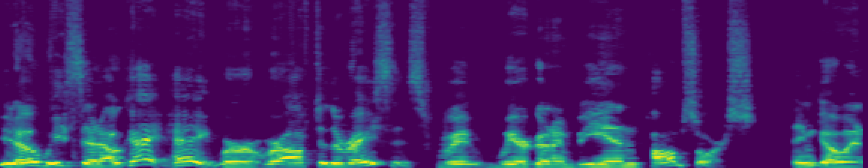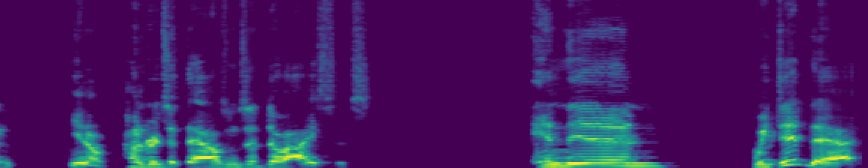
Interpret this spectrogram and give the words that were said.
you know, we said, Okay, hey, we're, we're off to the races. We, we are going to be in Palm Source and go in, you know, hundreds of thousands of devices. And then we did that.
